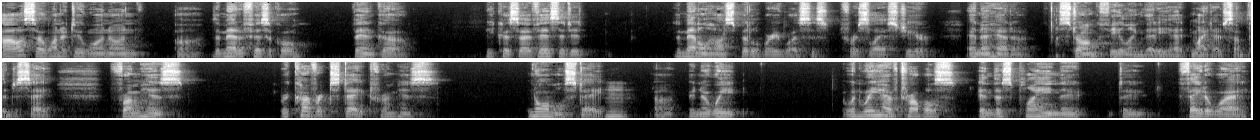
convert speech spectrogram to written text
I also want to do one on uh, the metaphysical Van Gogh because I visited the mental hospital where he was this, for his last year, and I had a strong feeling that he had might have something to say from his recovered state, from his normal state. Mm. Uh, you know, we when we have troubles in this plane, they they fade away.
